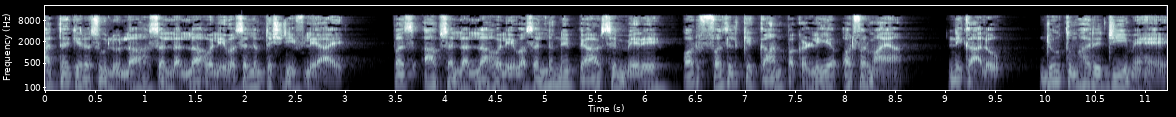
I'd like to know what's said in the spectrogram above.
حتیٰ کہ رسول اللہ صلی اللہ علیہ وسلم تشریف لے آئے۔ بس آپ صلی اللہ علیہ وسلم نے پیار سے میرے اور فضل کے کان پکڑ لیے اور فرمایا، نکالو، جو تمہارے جی میں ہے۔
